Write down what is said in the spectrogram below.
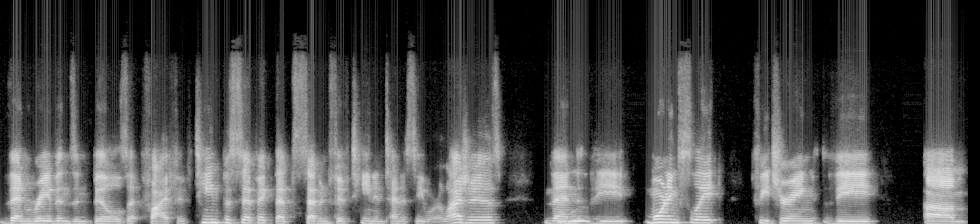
then Ravens and Bills at 5:15 Pacific. That's 7:15 in Tennessee, where Elijah is. Then mm-hmm. the morning slate featuring the um,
